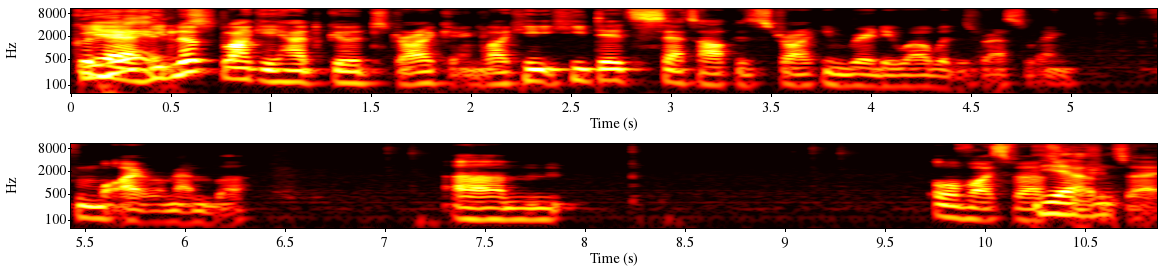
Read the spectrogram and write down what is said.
Good yeah, he looked like he had good striking. Like he he did set up his striking really well with his wrestling, from what I remember. Um, or vice versa, Yeah, I should say.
